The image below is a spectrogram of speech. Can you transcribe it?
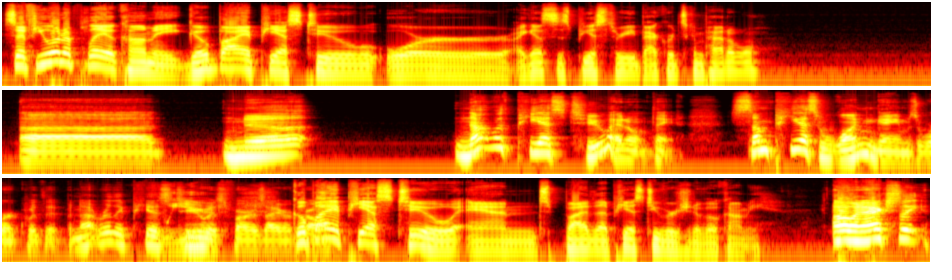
So if you want to play Okami, go buy a PS2 or I guess is PS3 backwards compatible? Uh no not with PS2, I don't think. Some PS1 games work with it, but not really PS2 Weird. as far as I recall. Go buy a PS2 and buy the PS2 version of Okami. Oh, and actually,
